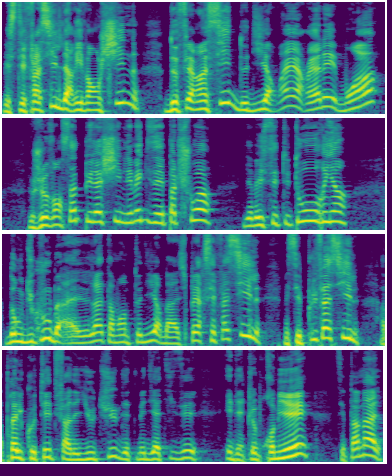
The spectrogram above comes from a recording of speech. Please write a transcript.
mais c'était facile d'arriver en Chine, de faire un site, de dire, ouais, regardez, moi, je vends ça depuis la Chine. Les mecs, ils n'avaient pas de choix. Y avait, c'était tout ou rien. Donc du coup, bah, là, t'as envie de te dire, bah, j'espère que c'est facile, mais c'est plus facile. Après, le côté de faire des YouTube, d'être médiatisé et d'être le premier, c'est pas mal.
